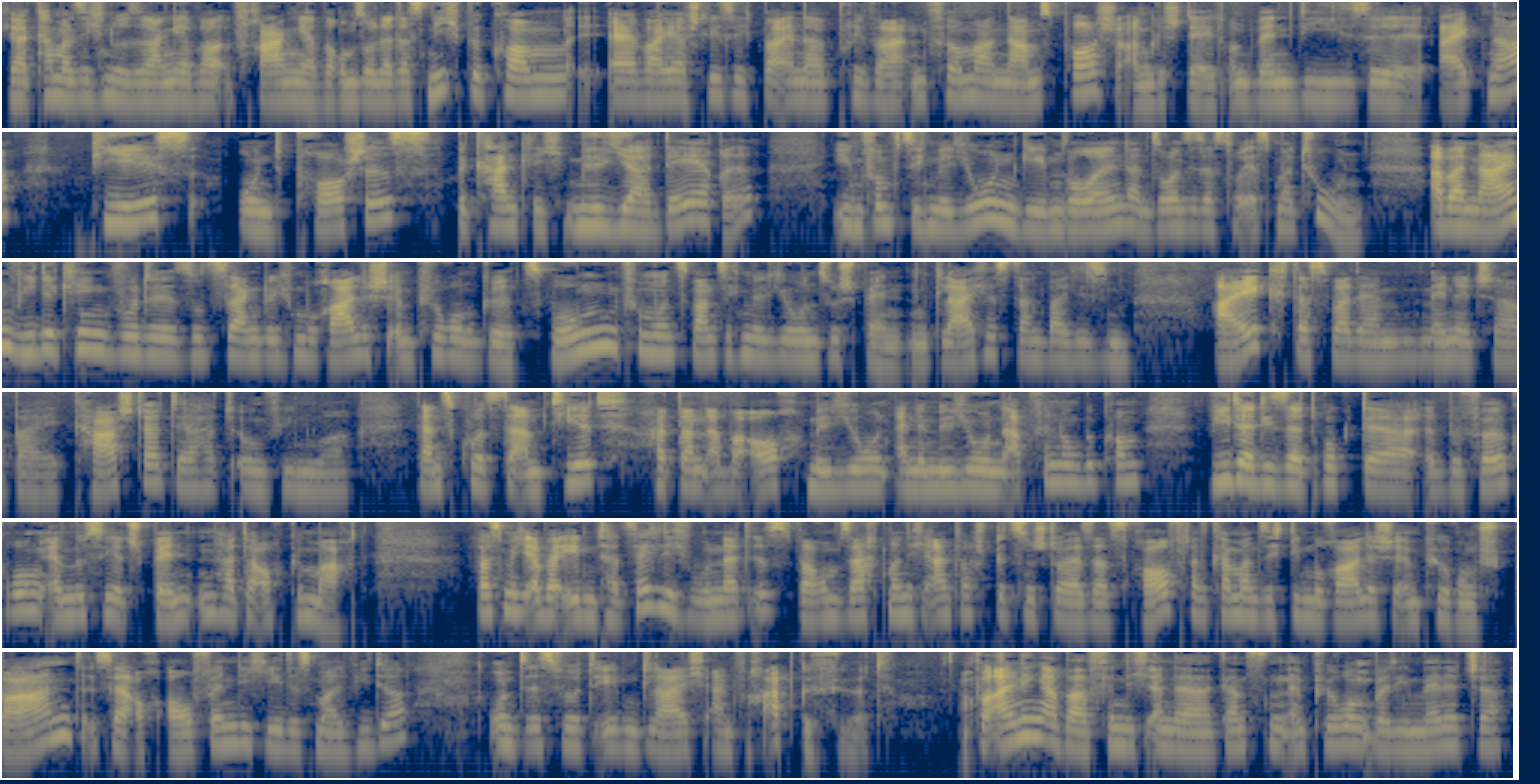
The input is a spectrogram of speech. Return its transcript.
Ja, kann man sich nur sagen, ja, fragen, ja, warum soll er das nicht bekommen? Er war ja schließlich bei einer privaten Firma namens Porsche angestellt. Und wenn diese Eigner Piers und Porsches, bekanntlich Milliardäre, ihm 50 Millionen geben wollen, dann sollen sie das doch erstmal tun. Aber nein, Wiedeking wurde sozusagen durch moralische Empörung gezwungen, 25 Millionen zu spenden. Gleiches dann bei diesem Ike, das war der Manager bei Karstadt, der hat irgendwie nur ganz kurz da amtiert, hat dann aber auch Million, eine Millionenabfindung bekommen. Wieder dieser Druck der Bevölkerung, er müsse jetzt spenden, hat er auch gemacht. Was mich aber eben tatsächlich wundert ist, warum sagt man nicht einfach Spitzensteuersatz drauf? Dann kann man sich die moralische Empörung sparen. Ist ja auch aufwendig jedes Mal wieder. Und es wird eben gleich einfach abgeführt. Vor allen Dingen aber finde ich an der ganzen Empörung über die Manager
